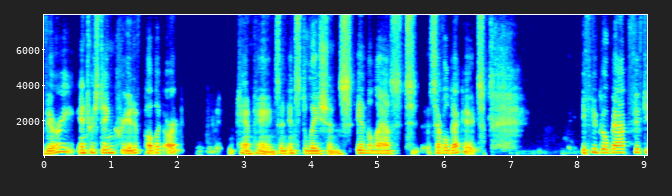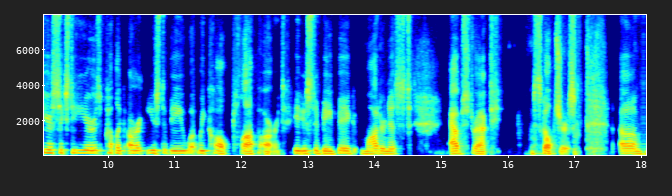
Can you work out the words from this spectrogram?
very interesting creative public art campaigns and installations in the last several decades. If you go back 50 or 60 years, public art used to be what we call plop art. It used to be big, modernist, abstract sculptures. Um,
